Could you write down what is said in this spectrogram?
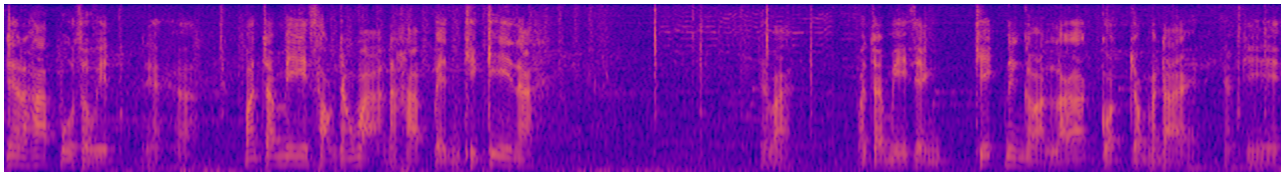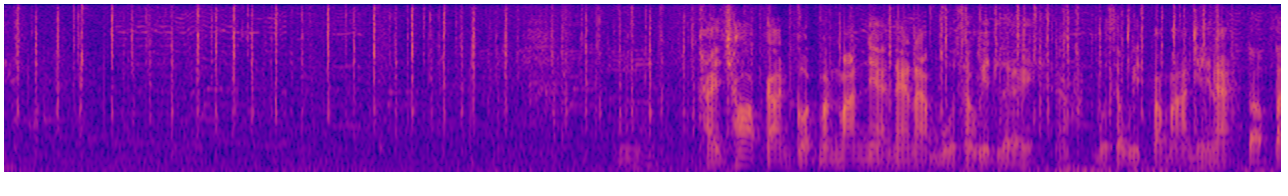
เนี่ยนะครับบูสวิตเนี่ยครับมันจะมีสองจังหวะนะครับ เป็นคิกกี้นะ เห็นปะมันจะมีเสียงคลิกหนึ่งก่อนแล้วก็กดจบไม่ได้อย่างที่ ครชอบการกดมันๆเนี่ยแนะนำบูสวิตเลยอะบูสวิตประมาณนี้นะ ต่อไป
